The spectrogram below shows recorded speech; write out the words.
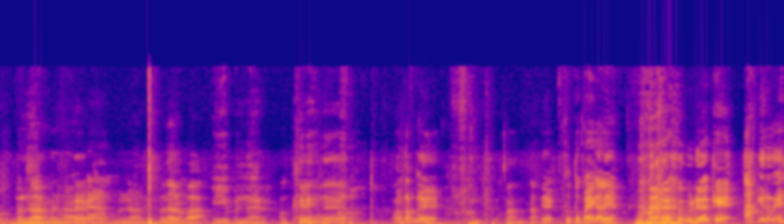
Oh, benar benar Benar kan? benar benar pak Iya benar. oke Bener. Mantap gak ya? mantap Ya, tutup aja kali ya. Udah kayak akhir nih.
